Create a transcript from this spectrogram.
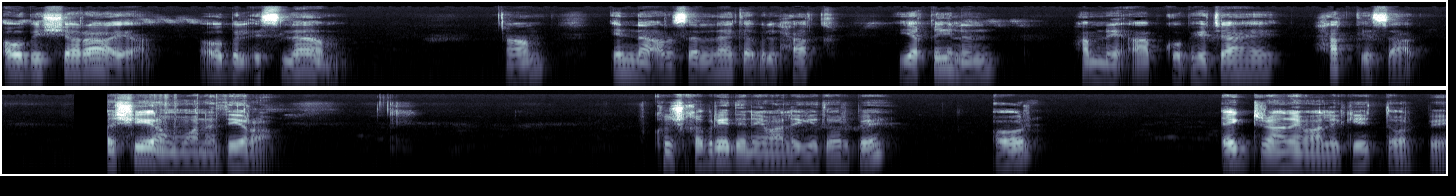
और बिलशराया और बिलइस्लाम हम इन्ना अरसलना का बिलहक़, यकीनन हमने आपको भेजा है हक़ के साथ। बशीर व नज़ीरा, खुशखबरी देने वाले के तौर पे और एक डराने वाले के तौर पे।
